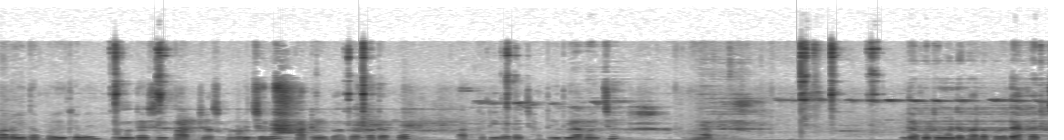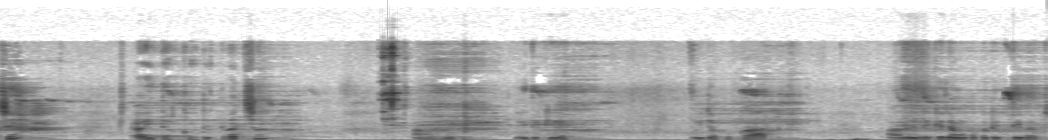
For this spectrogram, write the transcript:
আর এই দেখো এখানে আমাদের সেই পাট চাষ করা হয়েছিল, পাটের গাদাটা দেখো, পাটকাঠি গাদা ছাদে দেওয়া হয়েছে। আর দেখো তোমাদের ভালো করে দেখাচ্ছে। এই দেখো, দেখতে পাচ্ছ? আর এইদিকে, ওই দেখো কাঠ। আর এদিকে জামা কাপড় দেখতেই পাচ্ছ?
